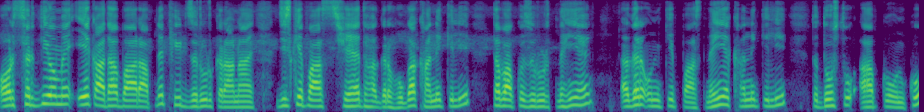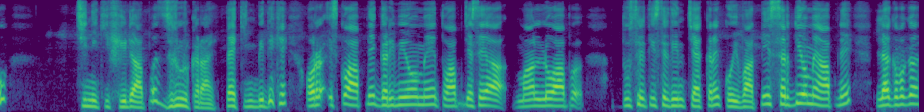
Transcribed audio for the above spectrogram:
और सर्दियों में एक आधा बार आपने फ़ीड ज़रूर कराना है, जिसके पास शहद अगर होगा खाने के लिए, तब आपको ज़रूरत नहीं है। अगर उनके पास नहीं है खाने के लिए तो दोस्तों आपको उनको चीनी की फ़ीड आप ज़रूर कराएँ, पैकिंग भी देखें, और इसको आपने गर्मियों में तो आप जैसे मान लो आप दूसरे, तीसरे दिन चेक करें, कोई बात नहीं, सर्दियों में आपने लगभग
